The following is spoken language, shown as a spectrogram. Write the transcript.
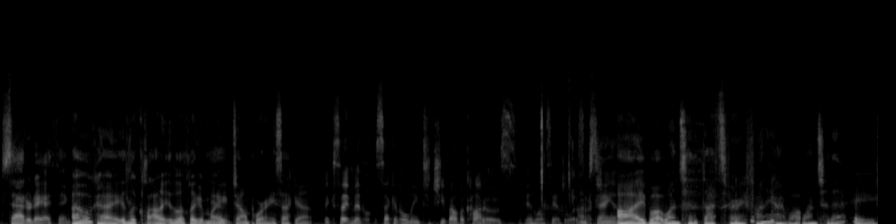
Saturday, I think. Oh, okay. It looked cloudy. It looked like it might downpour any second. Excitement second only to cheap avocados in Los Angeles. I'm actually. saying. I bought one today. That's very funny. I bought one today.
